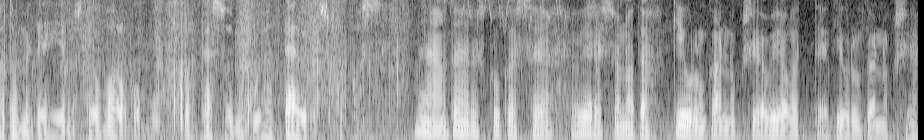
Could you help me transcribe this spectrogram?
Kato miten hienosti on valkovuokko. Tässä on niinku ihan täydes kukassa. Nämä on täydessä kukassa ja vieressä on noita kiurun kannuksia, violetteja kiurun kannuksia.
